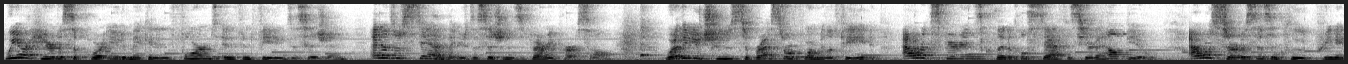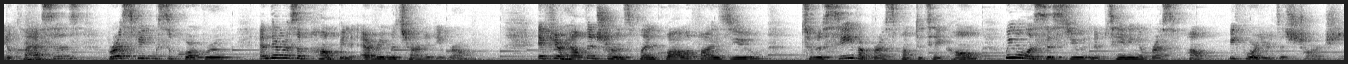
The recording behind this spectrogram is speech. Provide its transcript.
We are here to support you to make an informed infant feeding decision and understand that your decision is very personal. Whether you choose to breast or formula feed, our experienced clinical staff is here to help you. Our services include prenatal classes, breastfeeding support group, and there is a pump in every maternity room. If your health insurance plan qualifies you to receive a breast pump to take home, we will assist you in obtaining a breast pump before you're discharged.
